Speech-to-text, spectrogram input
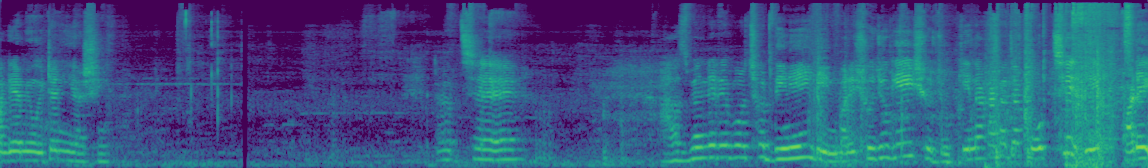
আগে আমি ওইটা নিয়ে আসি। হচ্ছে হাজবেন্ডের এবছর দিনেই দিন মানে সুযোগেই সুযোগ। কেনাকাটা যা করছে যে হারে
